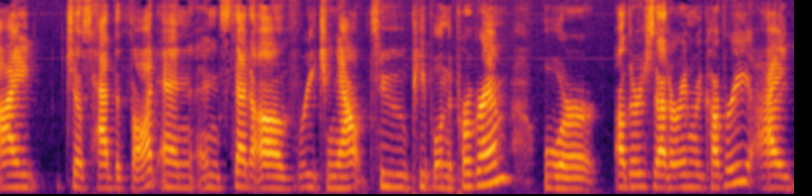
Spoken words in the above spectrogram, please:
I just had the thought, and instead of reaching out to people in the program or others that are in recovery, I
